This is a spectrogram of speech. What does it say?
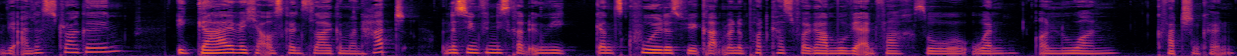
wir alle strugglen, egal welche Ausgangslage man hat. Und deswegen finde ich es gerade irgendwie ganz cool, dass wir gerade mal eine Podcast-Folge haben, wo wir einfach so one-on-one -on -one quatschen können.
